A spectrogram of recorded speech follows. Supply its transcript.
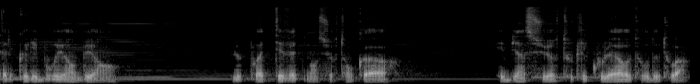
tel que les bruits ambiants, le poids de tes vêtements sur ton corps, et bien sûr toutes les couleurs autour de toi.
